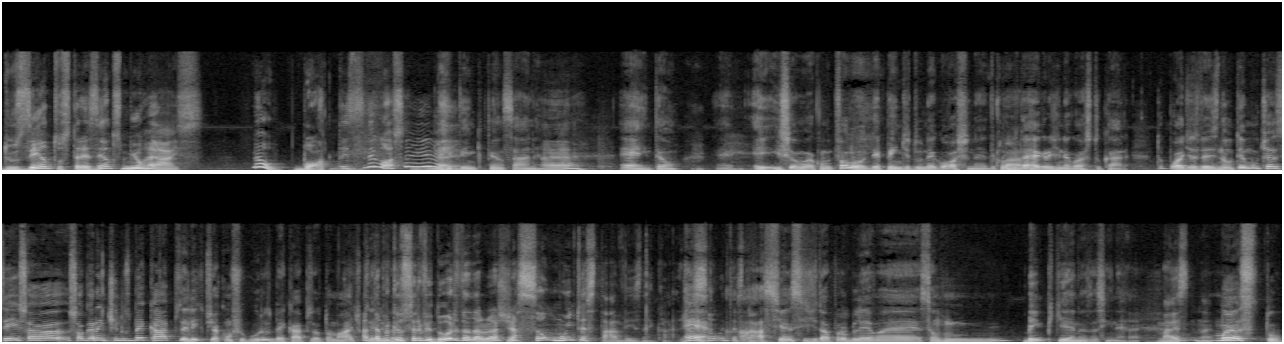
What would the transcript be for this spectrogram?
200, 300 mil reais. Meu, bota esse negócio aí, velho. tem que pensar, né? É. É, então, é, é isso, é como tu falou, depende do negócio, né? Depende Claro. da regra de negócio do cara. Tu pode, às vezes, não ter multi-AZ e só, só garantindo os backups ali, que tu já configura os backups automáticos. Até porque vai- os servidores da AWS já são muito estáveis, né, cara? Já É, são muito estáveis. as chances de dar problema é- são bem pequenas, assim, né? É, Mas, né? Mas tu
